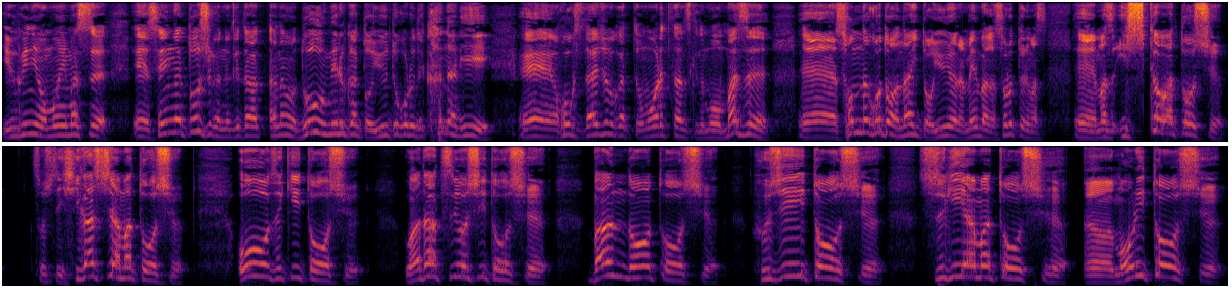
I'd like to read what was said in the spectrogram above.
いうふうに思います。えー、千賀投手が抜けた穴をどう埋めるかというところでかなり、えー、ホークス大丈夫かって思われてたんですけども、まず、えー、そんなことはないというようなメンバーが揃っております。えー、まず石川投手、そして東山投手、大関投手、和田剛投手、坂東投手、藤井投手、杉山投手、森投手、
